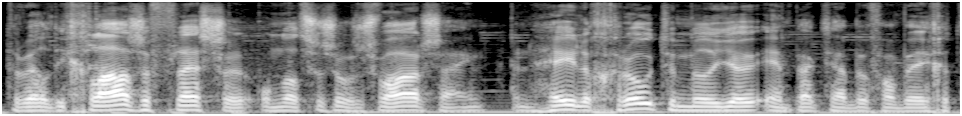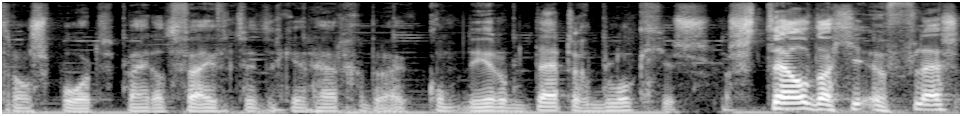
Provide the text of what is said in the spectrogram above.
Terwijl die glazen flessen, omdat ze zo zwaar zijn, een hele grote milieu-impact hebben vanwege transport. Bij dat 25 keer hergebruik komt neer op 30 blokjes. Stel dat je een fles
